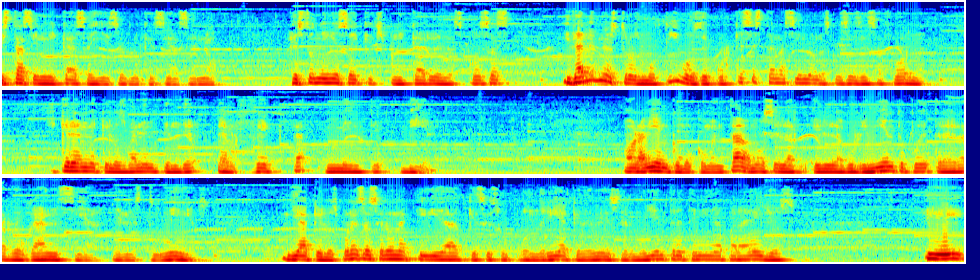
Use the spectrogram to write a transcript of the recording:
estás en mi casa y eso es lo que se hace. No. A estos niños hay que explicarles las cosas y darles nuestros motivos de por qué se están haciendo las cosas de esa forma. Y créanme que los van a entender perfectamente bien. Ahora bien, como comentábamos, el, el aburrimiento puede traer arrogancia en estos niños, ya que los pones a hacer una actividad que se supondría que debe ser muy entretenida para ellos, y,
